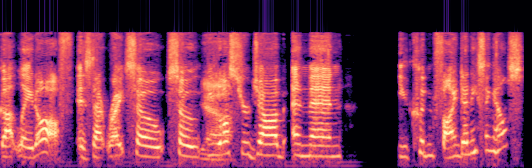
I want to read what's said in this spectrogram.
got laid off. Is that right? So so yeah. you lost your job and then you couldn't find anything else?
